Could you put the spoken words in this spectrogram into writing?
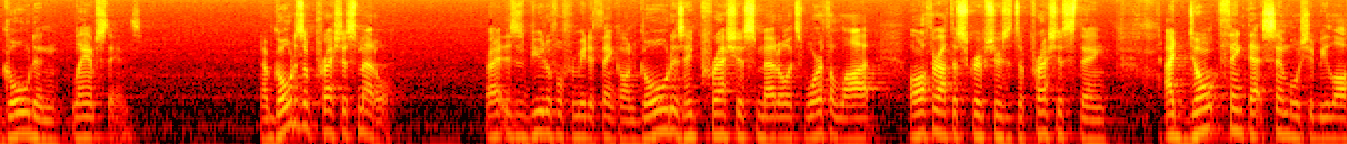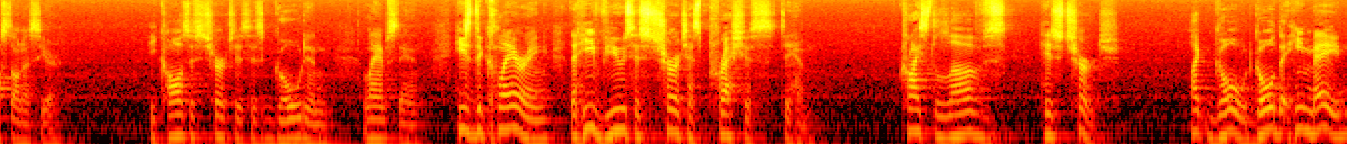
golden lampstands. Now, gold is a precious metal, right? This is beautiful for me to think on. Gold is a precious metal, it's worth a lot. All throughout the scriptures, it's a precious thing. I don't think that symbol should be lost on us here. He calls his churches his golden lampstand. He's declaring that he views his church as precious to him. Christ loves his church like gold, gold that he made,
